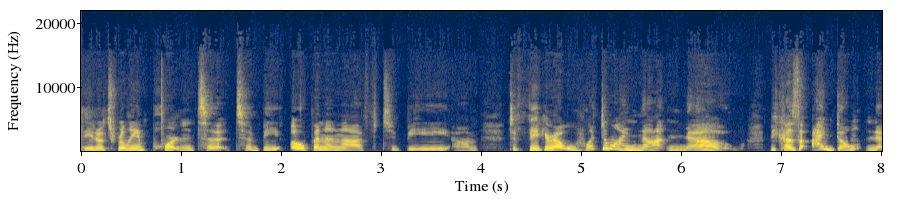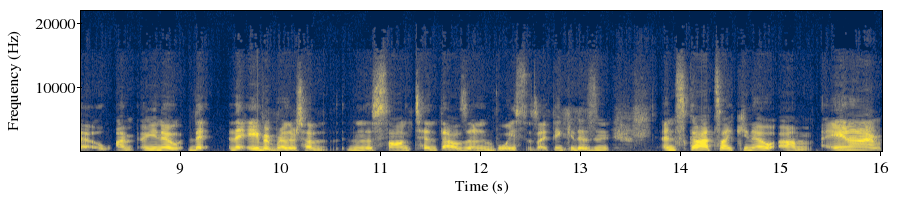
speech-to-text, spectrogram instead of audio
you know it's really important to to be open enough to be um, to figure out well what do i not know because i don't know. I'm you know the the avett brothers have in this song 10,000 voices i think it is and and scott's like you know um i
